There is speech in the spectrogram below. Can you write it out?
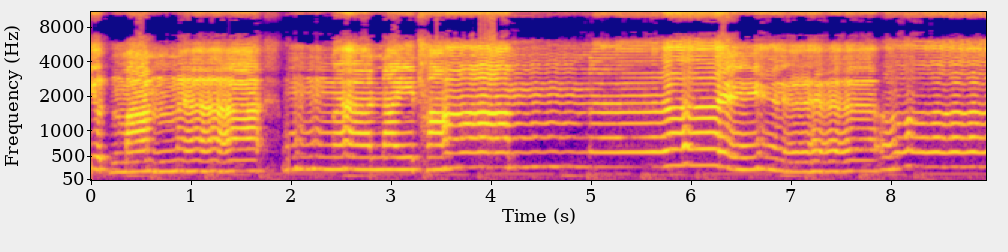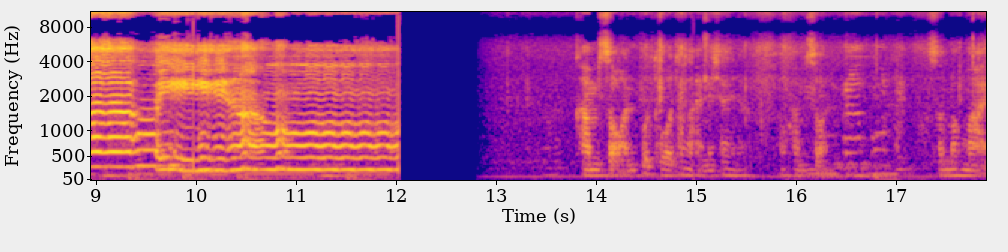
ยึดมันในธรรม คำสอนพุทโธทั้งหลายไม่ใช่นะเอาคำสอนสอนมากมาย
